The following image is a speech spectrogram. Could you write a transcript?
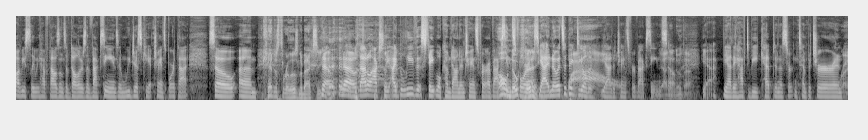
obviously, we have thousands of dollars of vaccines, and we just can't transport that. So, um, Can't just throw those in the seat. no, no, that'll actually. I believe that state will come down and transfer our vaccines Oh, no for us. kidding. Yeah, I know it's a big deal to yeah to transfer vaccines. Yeah, I didn't know that. yeah, yeah, they have to be kept in a certain temperature and Right.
